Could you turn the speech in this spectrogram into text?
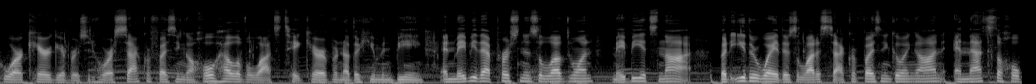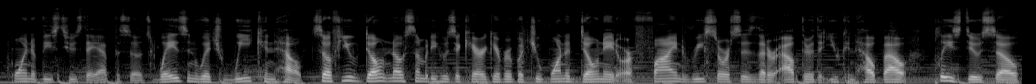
who are caregivers and who are sacrificing a whole hell of a lot to take care of another human being. And maybe that person is a loved one, maybe it's not. But either way, there's a lot of sacrificing going on, and that's the whole point of these Tuesday episodes ways in which we can help. So if you don't know somebody who's a caregiver, but you want to donate or find resources that are out there that you can help out, please do so.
